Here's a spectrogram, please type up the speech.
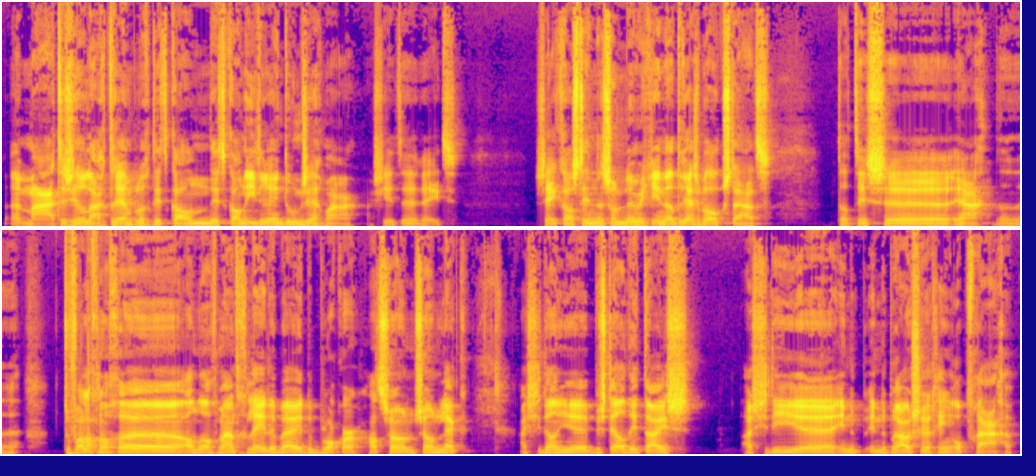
Uh, maar het is heel laagdrempelig. Dit kan, dit kan iedereen doen, zeg maar, als je het uh, weet. Zeker als het in zo'n nummertje in de adresbalk staat. Dat is, ja... toevallig nog anderhalf maand geleden bij de Blokker had zo'n zo'n lek. Als je dan je besteldetails, als je die in, de, in de browser ging opvragen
